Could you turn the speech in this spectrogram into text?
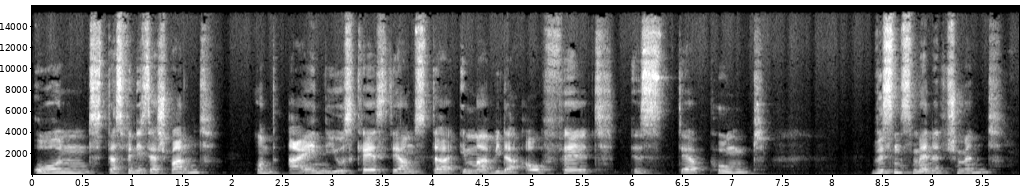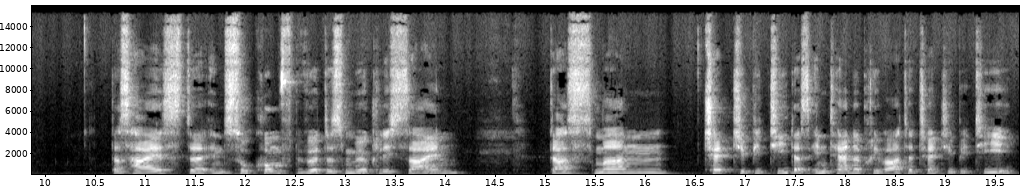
Und das finde ich sehr spannend. Und ein Use Case, der uns da immer wieder auffällt, ist der Punkt Wissensmanagement. Das heißt, äh, in Zukunft wird es möglich sein, dass man ChatGPT, das interne private ChatGPT,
